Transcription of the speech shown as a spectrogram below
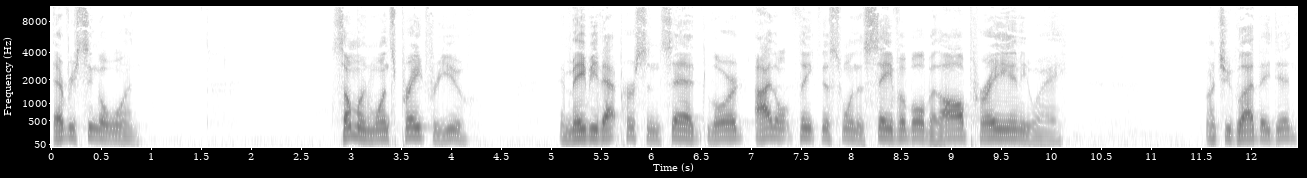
Every single one. Someone once prayed for you. And maybe that person said, Lord, I don't think this one is savable, but I'll pray anyway. Aren't you glad they did?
